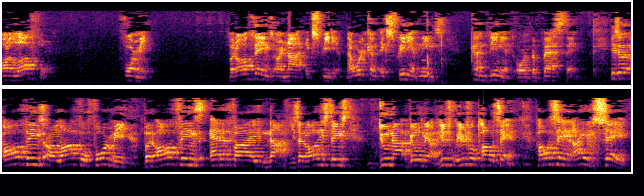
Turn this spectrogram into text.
are lawful for me, but all things are not expedient. That word expedient means convenient or the best thing. He said, All things are lawful for me, but all things edify not. He said, All these things do not build me up. Here's, here's what Paul was saying. Paul was saying, I am saved.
